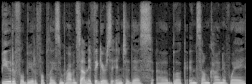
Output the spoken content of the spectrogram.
Beautiful, beautiful place in Provincetown. It figures into this uh, book in some kind of way.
